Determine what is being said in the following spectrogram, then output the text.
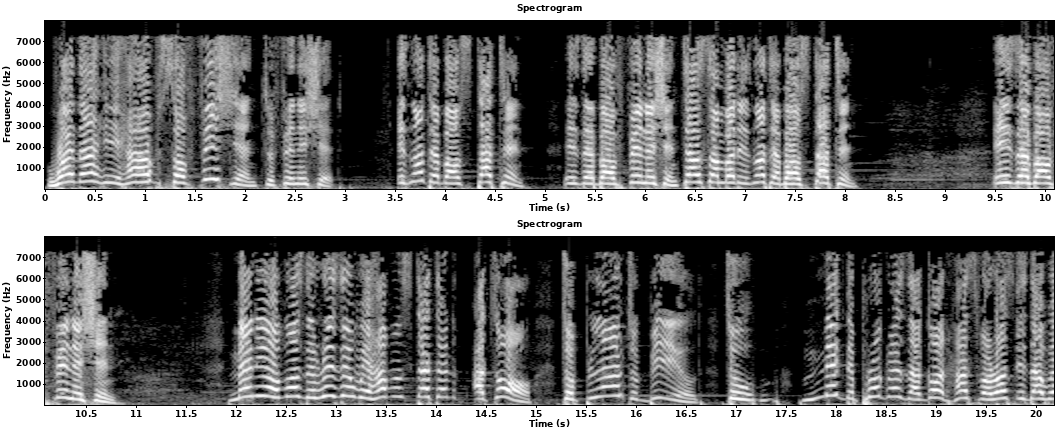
whether he have sufficient to finish it. It's not about starting. It's about finishing. Tell somebody it's not about starting. It's about finishing. Many of us, the reason we haven't started at all to plan to build, to make the progress that God has for us is that we're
